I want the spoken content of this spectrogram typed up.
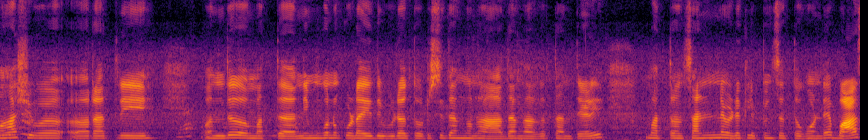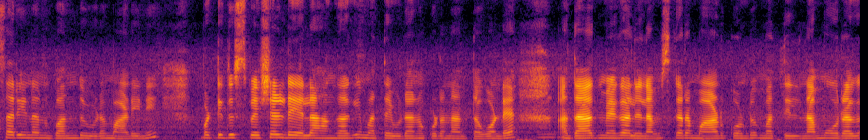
ಮಹಾಶಿವರಾತ್ರಿ ಮಹಾಶಿವ ರಾತ್ರಿ ಒಂದು ಮತ್ತು ನಿಮಗೂ ಕೂಡ ಇದು ವಿಡಿಯೋ ತೋರಿಸಿದಂಗೂ ಆದಂಗೆ ಆಗುತ್ತೆ ಅಂತೇಳಿ ಮತ್ತೊಂದು ಸಣ್ಣ ವಿಡಿಯೋ ಕ್ಲಿಪ್ಪಿಂಗ್ಸ್ ತೊಗೊಂಡೆ. ಭಾಳ ಸಾರಿ ನಾನು ಬಂದು ವಿಡಿಯೋ ಮಾಡೀನಿ. ಬಟ್ ಇದು ಸ್ಪೆಷಲ್ ಡೇ ಎಲ್ಲ ಹಾಗಾಗಿ ಮತ್ತೆ ವಿಡಿಯೋನು ಕೂಡ ನಾನು ತೊಗೊಂಡೆ. ಅದಾದ್ಮ್ಯಾಗ ಅಲ್ಲಿ ನಮಸ್ಕಾರ ಮಾಡಿಕೊಂಡು ಮತ್ತು ಇಲ್ಲಿ ನಮ್ಮ ಊರಾಗ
